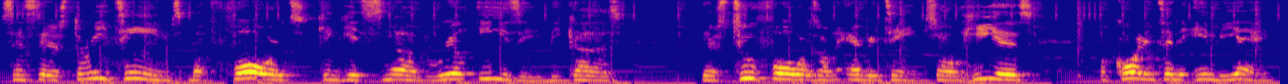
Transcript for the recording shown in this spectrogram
since there's three teams, but forwards can get snubbed real easy because there's two forwards on every team. So he is, according to the NBA,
